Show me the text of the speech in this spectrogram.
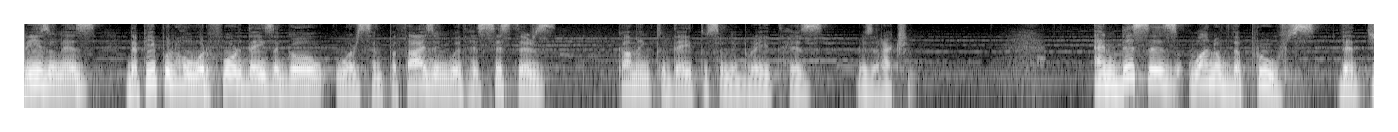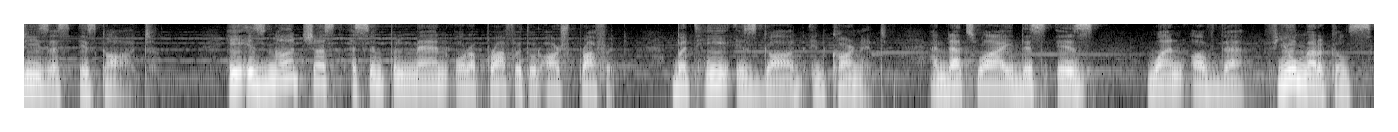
reason is the people who were four days ago were sympathizing with his sisters coming today to celebrate his resurrection. And this is one of the proofs that Jesus is God. He is not just a simple man or a prophet or arch prophet, but he is God incarnate. And that's why this is one of the few miracles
